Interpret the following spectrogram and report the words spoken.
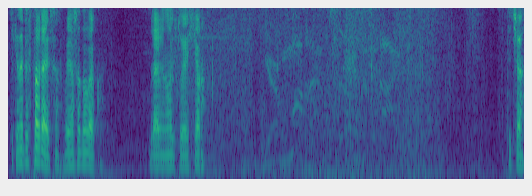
Тільки не підставляйся, бо я ще далеко. Бля, він ультує хер. Тіче.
